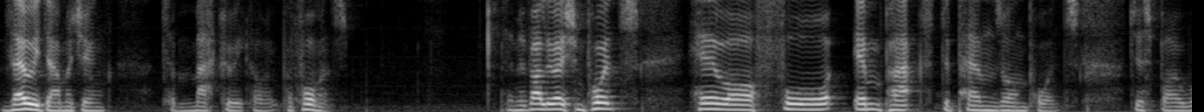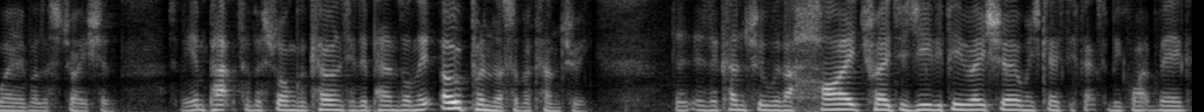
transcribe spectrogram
very damaging to macroeconomic performance. Some evaluation points. Here are four impact depends on points, just by way of illustration. So the impact of a stronger currency depends on the openness of a country. Is a country with a high trade to GDP ratio, in which case the effects would be quite big,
